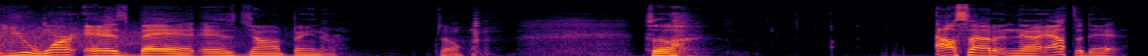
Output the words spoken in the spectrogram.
you weren't as bad as John Boehner, so so outside of now after that,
